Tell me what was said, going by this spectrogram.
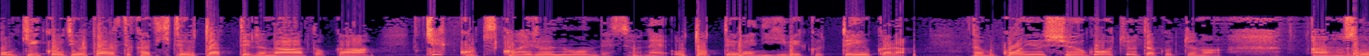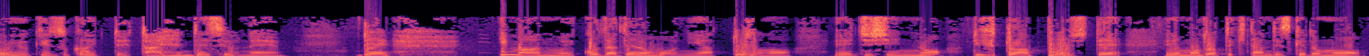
大きい声で酔っ払って帰ってきて歌ってるなとか、結構聞こえるもんですよね。音って上に響くっていうから。でもこういう集合住宅っていうのは、あの、そういう気遣いって大変ですよね。で、今、あの、戸建ての方にやっとその、えー、地震のリフトアップをして、えー、戻ってきたんですけども、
